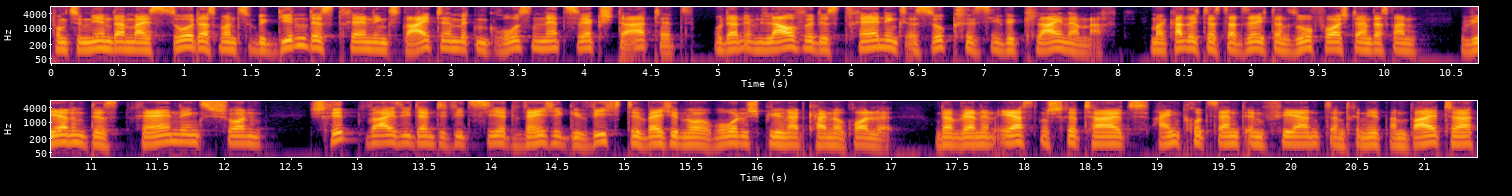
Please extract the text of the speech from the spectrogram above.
funktionieren dann meist so, dass man zu Beginn des Trainings weiter mit einem großen Netzwerk startet und dann im Laufe des Trainings es sukzessive kleiner macht. Man kann sich das tatsächlich dann so vorstellen, dass man während des Trainings schon schrittweise identifiziert, welche Gewichte, welche Neuronen spielen halt keine Rolle. Und dann werden im ersten Schritt halt ein Prozent entfernt, dann trainiert man weiter,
